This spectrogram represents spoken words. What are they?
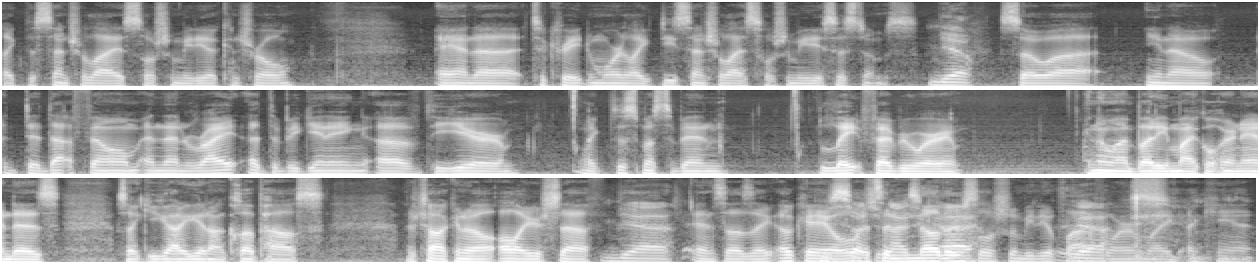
like the centralized social media control and uh, to create more like decentralized social media systems. yeah, So uh, you know, did that film, and then right at the beginning of the year, like this must have been late February. You know, my buddy Michael Hernandez was like, "You got to get on Clubhouse." They're talking about all your stuff, Yeah. and so I was like, "Okay, He's well, it's nice another guy. social media Yeah. platform. Like, I can't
